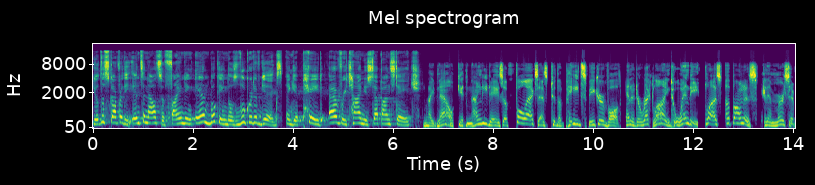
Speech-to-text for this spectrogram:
you'll discover the ins and outs of finding and booking those lucrative gigs and get paid every time you step on stage. Right now, get 90 days of full access to the paid speaker vault and a direct line to Wendy, plus a bonus an immersive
